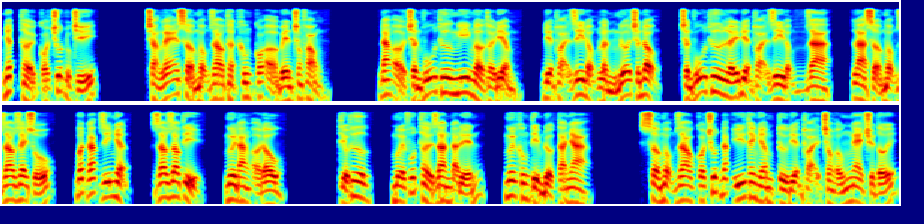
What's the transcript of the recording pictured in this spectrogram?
nhất thời có chút đ ộ c trí chẳng lẽ sở mộng giao thật không có ở bên trong phòng? Đang ở trần vũ thư nghi ngờ thời điểm, điện thoại di động lần nữa chấn động, trần vũ thư lấy điện thoại di động ra, là sở mộng giao dây số, bất đắc dĩ nhận, giao giao tỷ, ngươi đang ở đâu? Tiểu thư, mười phút thời gian đã đến, ngươi không tìm được ta nha. Sở mộng giao có chút đắc ý thanh âm từ điện thoại trong ống nghe chuyển tới.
